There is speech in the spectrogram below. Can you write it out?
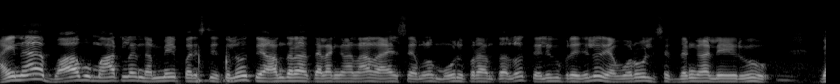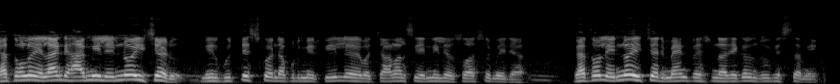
అయినా బాబు మాటలను నమ్మే పరిస్థితులు ఆంధ్ర తెలంగాణ రాయలసీమలో మూడు ప్రాంతాల్లో తెలుగు ప్రజలు ఎవరూ సిద్ధంగా లేరు. గతంలో ఎలాంటి హామీలు ఎన్నో ఇచ్చాడు. మీరు గుర్తించుకోండి అప్పుడు మీరు ఫీల్ ఛానల్స్ ఎన్ని లేవు సోషల్ మీడియా. గతంలో ఎన్నో ఇచ్చాడు మేనిఫెస్టో నా దగ్గర చూపిస్తాను మీకు.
